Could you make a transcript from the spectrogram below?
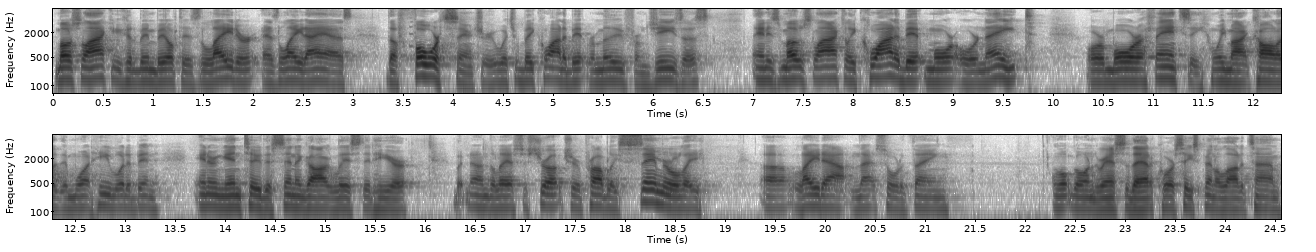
most likely could have been built as later, as late as the fourth century, which would be quite a bit removed from Jesus, and is most likely quite a bit more ornate or more fancy, we might call it, than what he would have been entering into the synagogue listed here. But nonetheless, the structure probably similarly uh, laid out and that sort of thing. I won't go into the rest of that. Of course, he spent a lot of time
